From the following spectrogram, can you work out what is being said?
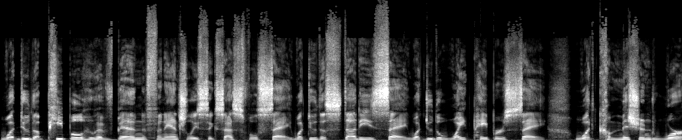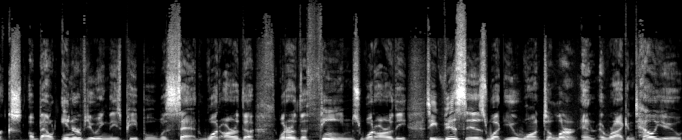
what do the people who have been financially successful say? What do the studies say? What do the white papers say? What commissioned works about interviewing these people was said? What are the what are the themes? What are the See, this is what you want to learn. And and what I can tell you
